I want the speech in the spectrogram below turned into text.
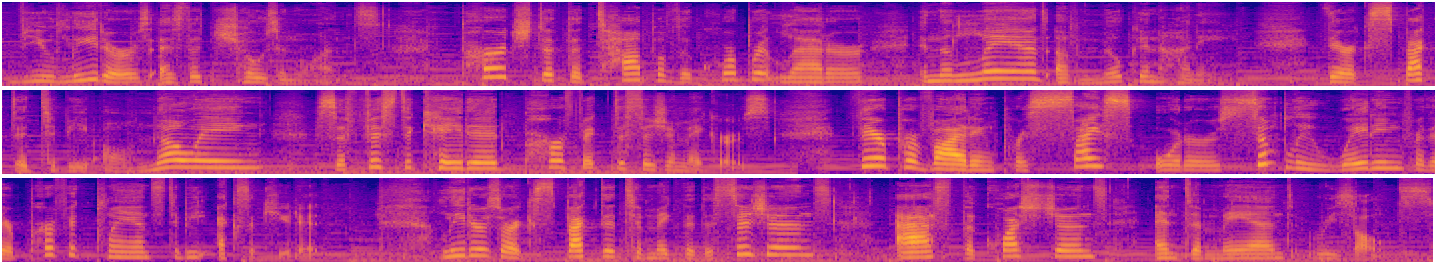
view leaders as the chosen ones perched at the top of the corporate ladder in the land of milk and honey. They're expected to be all knowing, sophisticated, perfect decision makers. They're providing precise orders, simply waiting for their perfect plans to be executed. Leaders are expected to make the decisions, ask the questions, and demand results.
